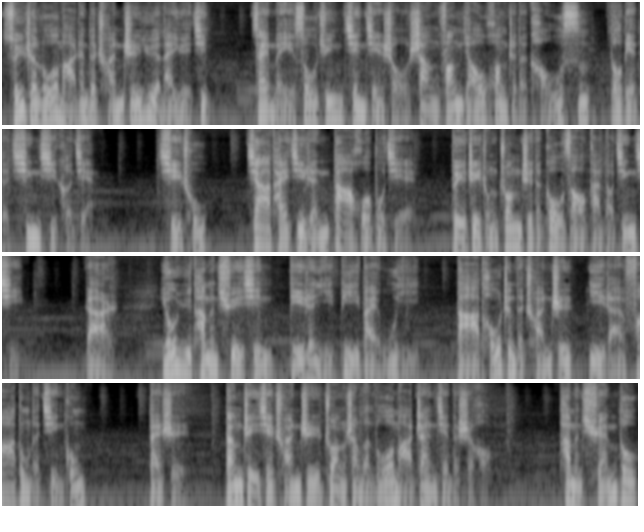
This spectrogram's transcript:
随着罗马人的船只越来越近，在每艘军舰舰首上方摇晃着的考乌斯都变得清晰可见。起初，迦太基人大惑不解，对这种装置的构造感到惊奇。然而，由于他们确信敌人已必败无疑，打头阵的船只毅然发动了进攻。但是，当这些船只撞上了罗马战舰的时候，他们全都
